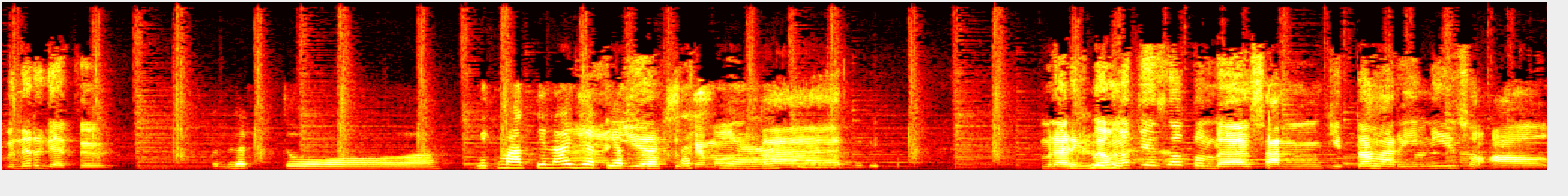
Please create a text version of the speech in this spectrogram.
bener gak tuh? bener Betul. Nikmatin aja Nah, tiap iya prosesnya. Menarik banget ya soal pembahasan kita hari ini soal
